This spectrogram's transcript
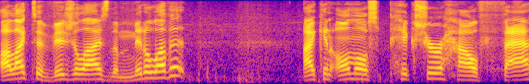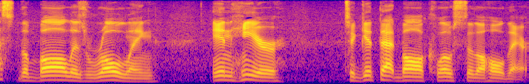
I like to visualize the middle of it. I can almost picture how fast the ball is rolling in here to get that ball close to the hole there.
